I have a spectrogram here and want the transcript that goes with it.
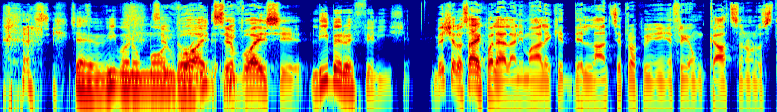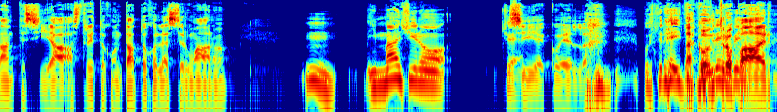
Sì. Cioè, vivono un mondo se vuoi, lib- se vuoi sì. libero e felice. Invece lo sai qual è l'animale che dell'ansia proprio ne frega un cazzo nonostante sia a stretto contatto con l'essere umano? Mm, immagino. Cioè, Sì, è quello. potrei, La potrei controparte.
